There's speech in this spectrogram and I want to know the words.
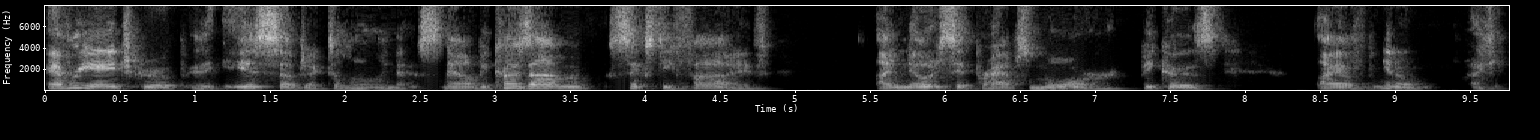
Every age group is subject to loneliness. Now, because I'm 65, I notice it perhaps more because I have, you know, I,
